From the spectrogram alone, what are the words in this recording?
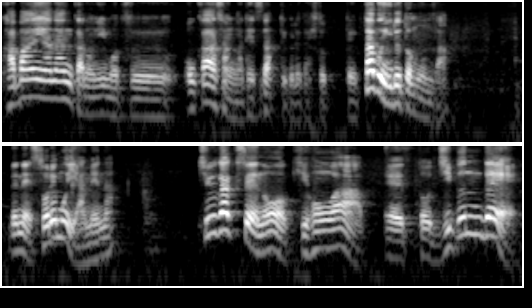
カバンやなんかの荷物お母さんが手伝ってくれた人って多分いると思うんだ。でねそれもやめな。中学生の基本は、えー、っと自分で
